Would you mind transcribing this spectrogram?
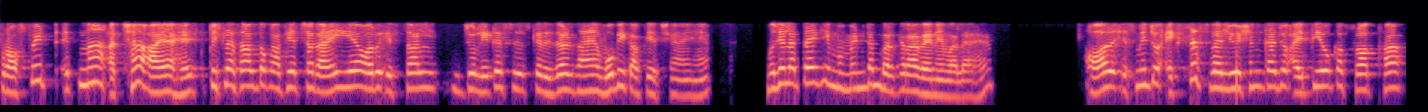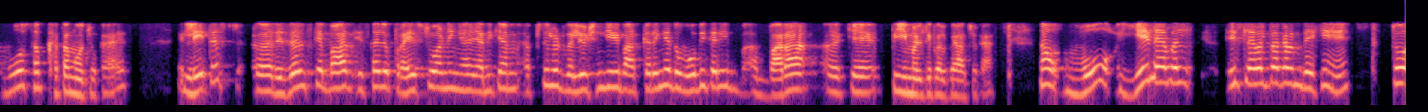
प्रॉफिट इतना अच्छा आया है पिछला साल तो काफ़ी अच्छा रहा ही है और इस साल जो लेटेस्ट इसके रिज़ल्ट आए हैं वो भी काफ़ी अच्छे आए हैं। मुझे लगता है कि मोमेंटम बरकरार रहने वाला है और इसमें जो एक्सेस वैल्यूएशन का जो आईपीओ का फ्रॉड था वो सब खत्म हो चुका है। लेटेस्ट रिजल्ट्स uh, के बाद इसका जो प्राइस टू अर्निंग है यानी कि हम एब्सोल्यूट वैल्यूएशन की बात करेंगे तो वो भी करीब 12 uh, के पी मल्टीपल पे आ चुका है। ना वो ये लेवल इस लेवल पे अगर हम देखें तो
